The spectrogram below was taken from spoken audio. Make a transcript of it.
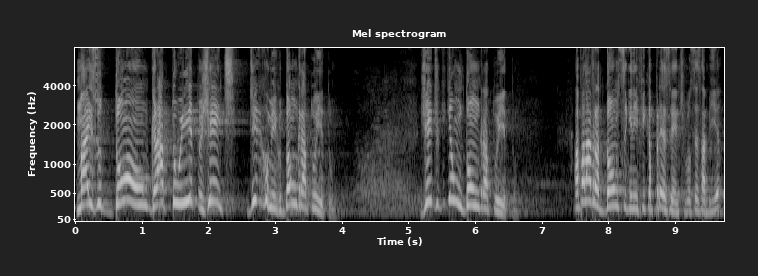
mas o dom gratuito, gente, diga comigo, dom gratuito. Gente, o que é um dom gratuito? A palavra dom significa presente, você sabia?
